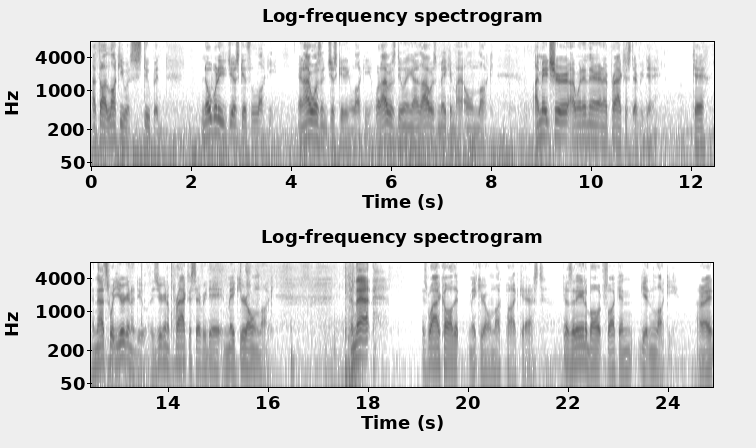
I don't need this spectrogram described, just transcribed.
I thought lucky was stupid. Nobody just gets lucky. And I wasn't just getting lucky. What I was doing is I was making my own luck. I made sure I went in there and I practiced every day. Okay? And that's what you're going to do. Is you're going to practice every day and make your own luck. And that is why I called it Make Your Own Luck podcast because it ain't about fucking getting lucky. All right?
